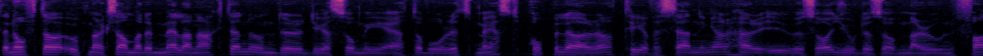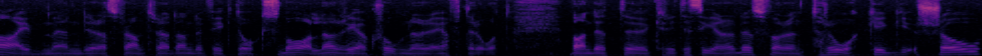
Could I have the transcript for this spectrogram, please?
Den ofta uppmärksammade mellanakten under det som är ett av årets mest populära tv-sändningar här i USA gjordes av Maroon 5 men deras framträdande fick dock svala reaktioner efteråt. Bandet eh, kritiserades för en tråkig show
